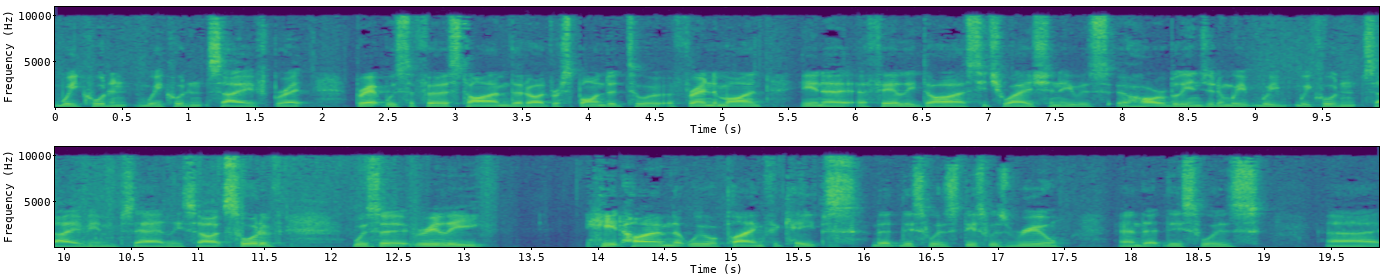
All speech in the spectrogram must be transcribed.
we couldn't we couldn't save Brett. Brett was the first time that I'd responded to a, friend of mine in a, a, fairly dire situation. He was horribly injured and we, we, we couldn't save him sadly. So it sort of was a really hit home that we were playing for keeps, that this was this was real and that this was uh,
